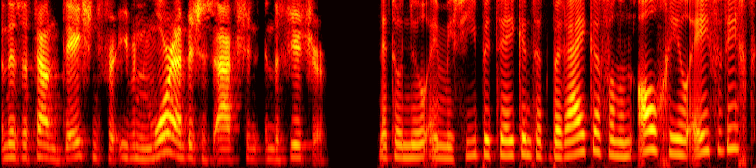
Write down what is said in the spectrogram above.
and is a foundation for even more ambitious action in the future. Netto nul emissie betekent het bereiken van een algeheel evenwicht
